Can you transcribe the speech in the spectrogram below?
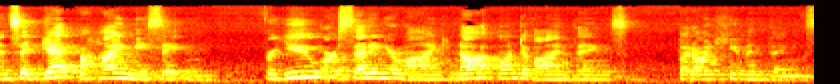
and said, Get behind me, Satan, for you are setting your mind not on divine things, but on human things.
